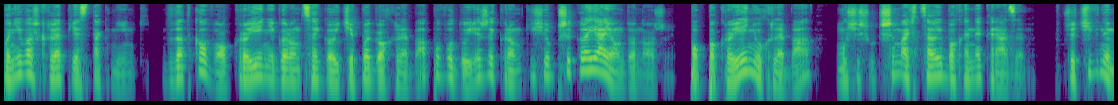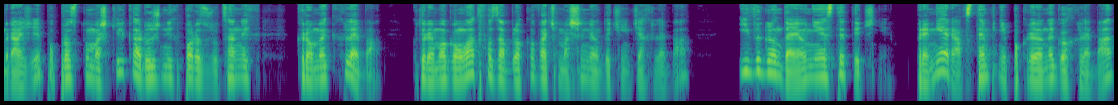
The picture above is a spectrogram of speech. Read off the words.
ponieważ chleb jest tak miękki. Dodatkowo krojenie gorącego i ciepłego chleba powoduje, że kromki się przyklejają do noży. Po pokrojeniu chleba musisz utrzymać cały bochenek razem. W przeciwnym razie po prostu masz kilka różnych porozrzucanych kromek chleba, które mogą łatwo zablokować maszynę do cięcia chleba i wyglądają nieestetycznie. Premiera wstępnie pokrojonego chleba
